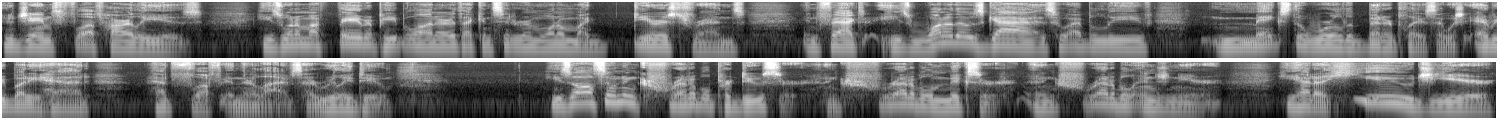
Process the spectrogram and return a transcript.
who James Fluff Harley is. He's one of my favorite people on earth. I consider him one of my dearest friends. In fact, he's one of those guys who I believe makes the world a better place. I wish everybody had had Fluff in their lives. I really do. He's also an incredible producer, an incredible mixer, an incredible engineer. He had a huge year.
